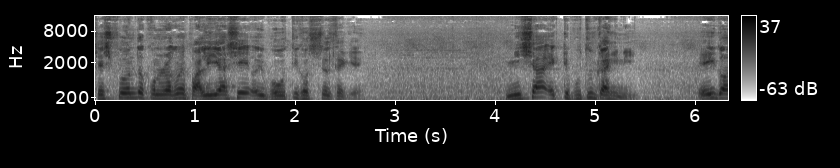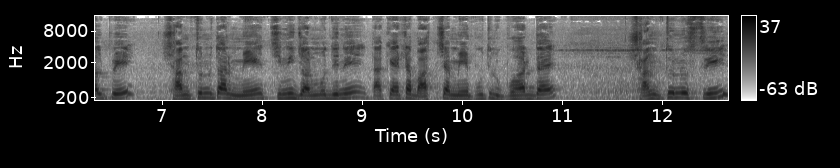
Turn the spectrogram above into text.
শেষ পর্যন্ত কোনো রকমে পালিয়ে আসে ওই ভৌতিক হোস্টেল থেকে। মিশা একটি পুতুল কাহিনী। এই গল্পে শান্তনু তার মেয়ে চিনি জন্মদিনে তাকে একটা বাচ্চা মেয়ে পুতুল উপহার দেয়। শান্তনু স্ত্রী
